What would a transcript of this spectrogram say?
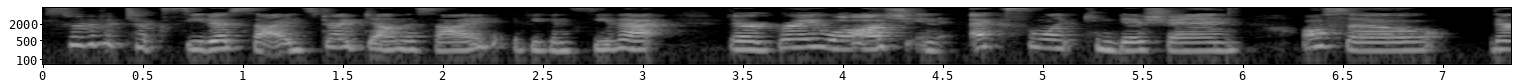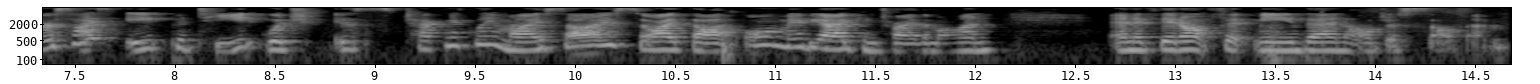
sort of a tuxedo side stripe down the side, if you can see that. They're a gray wash in excellent condition. Also, they're a size 8 petite, which is technically my size, so I thought, oh, maybe I can try them on. And if they don't fit me, then I'll just sell them.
